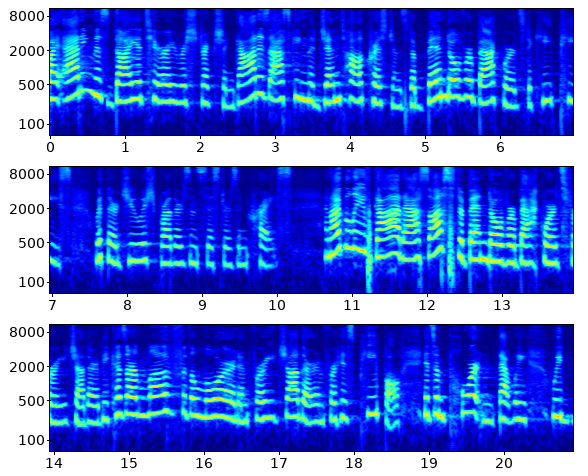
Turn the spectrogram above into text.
By adding this dietary restriction, God is asking the Gentile Christians to bend over backwards to keep peace with their Jewish brothers and sisters in Christ. And I believe God asks us to bend over backwards for each other because our love for the Lord and for each other and for his people, it's important that we, we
